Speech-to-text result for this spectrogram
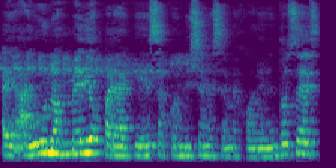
eh, algunos medios para que esas condiciones se mejoren. Entonces,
